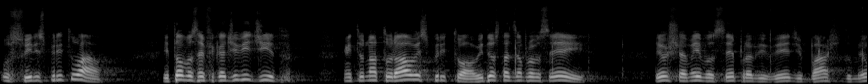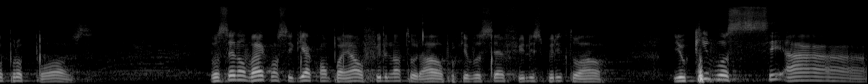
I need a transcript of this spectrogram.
os filhos espiritual. Então você fica dividido entre o natural e o espiritual. E Deus está dizendo para você: Ei, eu chamei você para viver debaixo do meu propósito. Você não vai conseguir acompanhar o filho natural, porque você é filho espiritual. E o que você. Ah,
